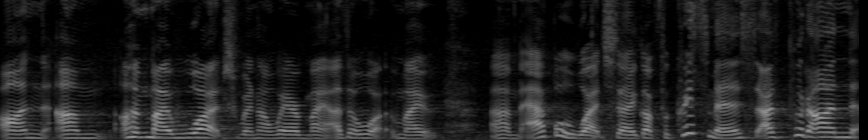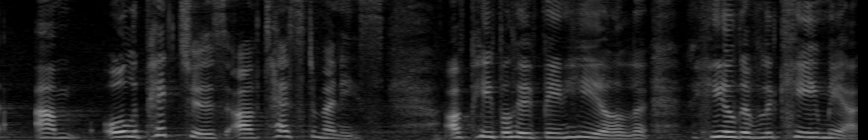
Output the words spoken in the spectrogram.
on, um, on my watch when I wear my other my um, Apple Watch that I got for Christmas. I've put on um, all the pictures of testimonies of people who've been healed healed of leukemia,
